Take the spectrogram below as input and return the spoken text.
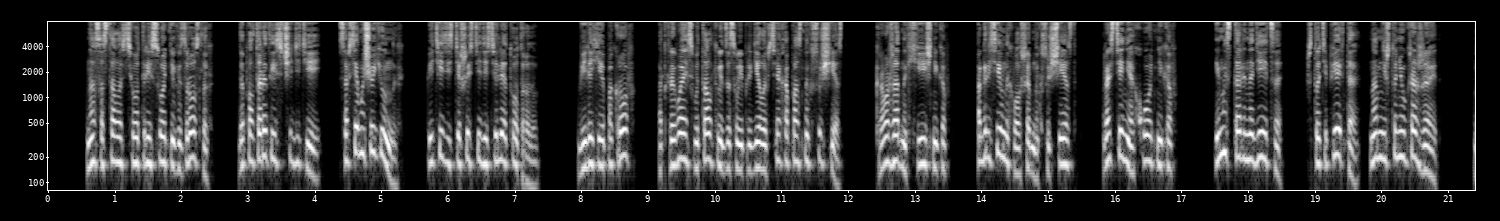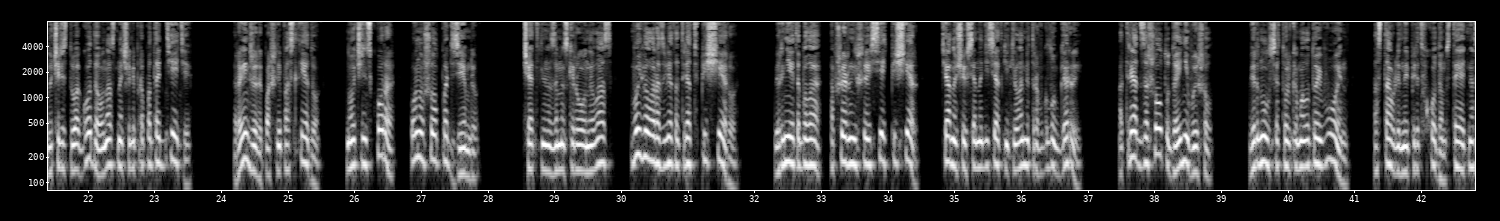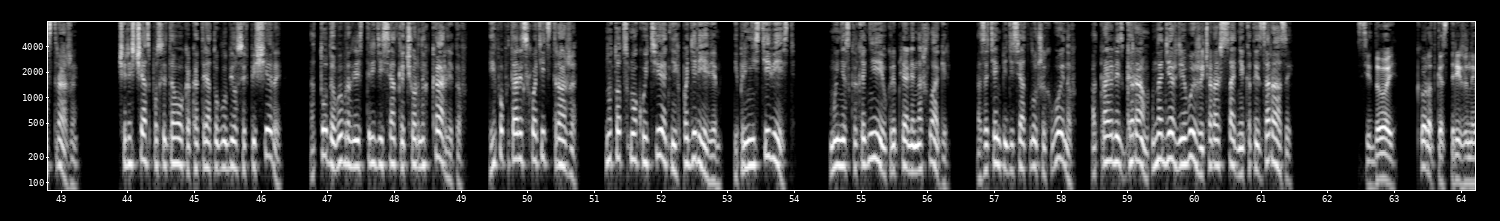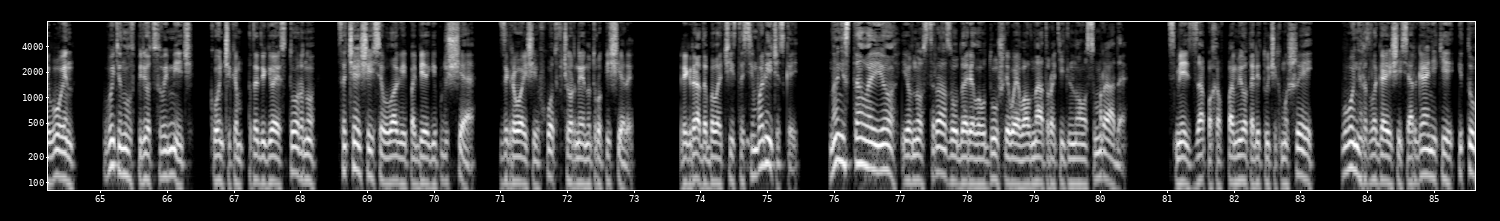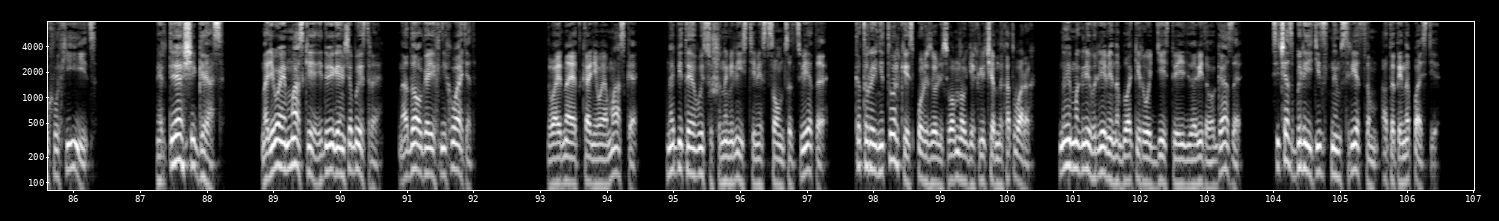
Нас осталось всего три сотни взрослых да полторы тысячи детей, совсем еще юных, 50-60 лет от роду. Великий Покров, открываясь, выталкивает за свои пределы всех опасных существ, кровожадных хищников, агрессивных волшебных существ, растений-охотников. И мы стали надеяться, что теперь-то нам ничто не угрожает. Но через два года у нас начали пропадать дети. Рейнджеры пошли по следу, но очень скоро он ушел под землю. Тщательно замаскированный лаз вывел разведотряд в пещеру. Вернее, это была обширнейшая сеть пещер, тянущихся на десятки километров вглубь горы. Отряд зашел туда и не вышел. Вернулся только молодой воин, оставленный перед входом стоять на страже. Через час после того, как отряд углубился в пещеры, оттуда выбрались три десятка черных карликов и попытались схватить стража, но тот смог уйти от них по деревьям и принести весть. Мы несколько дней укрепляли наш лагерь, а затем пятьдесят лучших воинов отправились к горам в надежде выжечь рассадник этой заразы. Седой, коротко стриженный воин вытянул вперед свой меч, кончиком отодвигая сторону сочащиеся влагой побеги плюща, закрывающие вход в черное нутро пещеры. Преграда была чисто символической, но не стало ее, и в нос сразу ударила удушливая волна отвратительного смрада. Смесь запахов помета летучих мышей, вонь разлагающейся органики и тухлых яиц. «Мертвящий газ! Надеваем маски и двигаемся быстро. Надолго их не хватит». Двойная тканевая маска набитая высушенными листьями солнцецвета, которые не только использовались во многих лечебных отварах, но и могли временно блокировать действие ядовитого газа, сейчас были единственным средством от этой напасти.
